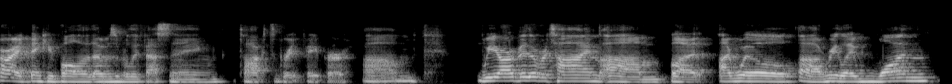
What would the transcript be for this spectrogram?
All right, thank you, Paulo. That was a really fascinating talk. It's a great paper. Um, we are a bit over time, um, but I will uh, relay one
